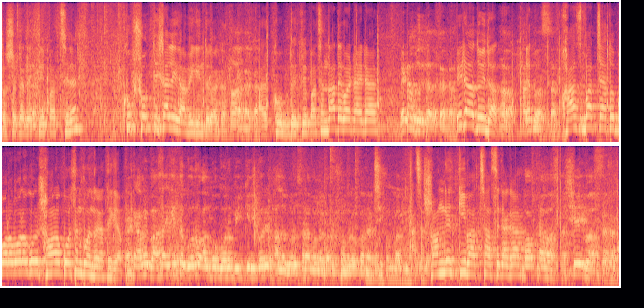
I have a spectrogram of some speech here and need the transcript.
দর্শকরা দেখতেই পাচ্ছিলেন। খুব শক্তিশালী গাভি কিন্তু কাকা। হ্যাঁ, আর খুব দেখতে পাচ্ছেন দাঁতে কয়টা এটা? এটাও দুই দাঁত কাকা। এটাও দুই দাঁত? হ্যাঁ। ফার্স্ট বাচ্চা। এত বড় বড় গরু সংগ্রহ করছেন কোন জায়গা থেকে আপনি? কাকা, আমি বাসায় কিন্তু গরু অল্প গরু বিক্রি করে ভালো গরু ছাড়া মনে করো সংগ্রহ করা সম্ভব আচ্ছা সঙ্গে কি বাচ্চা আছে কাকা? বকনা বাচ্চা সেই বাচ্চা কাকা।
